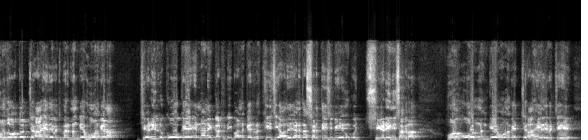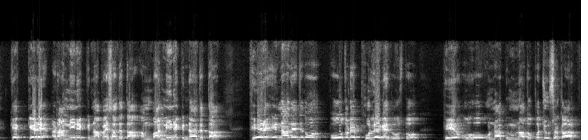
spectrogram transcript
ਹੁਣ ਦੋਸਤੋ ਚਰਾਹੇ ਦੇ ਵਿੱਚ ਫਿਰ ਨੰਗੇ ਹੋਣਗੇ ਨਾ। ਜਿਹੜੀ ਲੁਕੋ ਕੇ ਇਹਨਾਂ ਨੇ ਗੱਠੜੀ ਬੰਨ ਕੇ ਰੱਖੀ ਸੀ ਆਪਦੇ ਜਾਣੇ ਤਾਂ ਸੜਤੀ ਸੀ ਵੀ ਇਹਨੂੰ ਕੋਈ ਛੇੜ ਹੀ ਨਹੀਂ ਸਕਦਾ। ਹੁਣ ਉਹ ਨੰਗੇ ਹੋਣਗੇ ਚਰਾਹੇ ਦੇ ਵਿੱਚ ਇਹ ਕਿ ਕਿਹੜੇ ਅਡਾਨੀ ਨੇ ਕਿੰਨਾ ਪੈਸਾ ਦਿੱਤਾ, ਅੰਬਾਨੀ ਨੇ ਕਿੰਨਾ ਦਿੱਤਾ। ਫਿਰ ਇਹਨਾਂ ਦੇ ਜਦੋਂ ਪੋਤੜੇ ਫੋਲੇ ਗਏ ਦੋਸਤੋ, ਫਿਰ ਉਹ ਉਹਨਾਂ ਕਾਨੂੰਨਾਂ ਤੋਂ ਭੱਜੂ ਸਰਕਾਰ।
